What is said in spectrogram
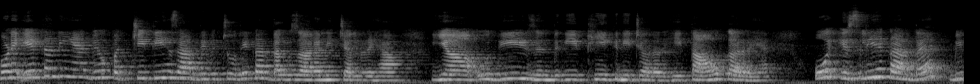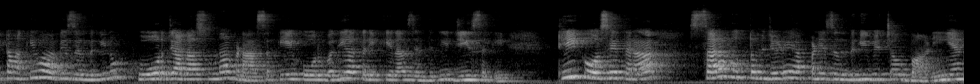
ਹੁਣ ਇਹ ਤਾਂ ਨਹੀਂ ਹੈ ਵੀ ਉਹ 25 ਹਜ਼ਾਰ ਦੇ ਵਿੱਚ ਉਹਦੇ ਘਰ ਦਾ ਗੁਜ਼ਾਰਾ ਨਹੀਂ ਚੱਲ ਰਿਹਾ ਜਾਂ ਉਹਦੀ ਜ਼ਿੰਦਗੀ ਠੀਕ ਨਹੀਂ ਚੱਲ ਰਹੀ, ਤਾਂ ਉਹ ਕਰ ਰਿਹਾ ਉਹ ਇਸ ਲਈ ਕਰਦਾ ਵੀ ਤਾਂ ਕਿ ਉਹ ਆਪਣੀ ਜ਼ਿੰਦਗੀ ਨੂੰ ਹੋਰ ਜ਼ਿਆਦਾ ਸੋਹਣਾ ਬਣਾ ਸਕੇ, ਹੋਰ ਵਧੀਆ ਤਰੀਕੇ ਨਾਲ ਜ਼ਿੰਦਗੀ ਜੀ ਸਕੇ। ਠੀਕ ਉਸੇ ਤਰ੍ਹਾਂ ਸਰਵ ਉੱਤਮ ਜਿਹੜੇ ਆਪਣੇ ਜ਼ਿੰਦਗੀ ਵਿੱਚ ਉਹ ਬਾਣੀ ਹੈ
